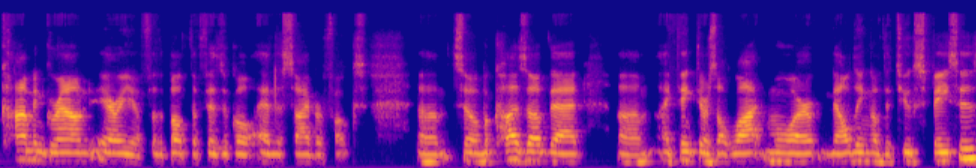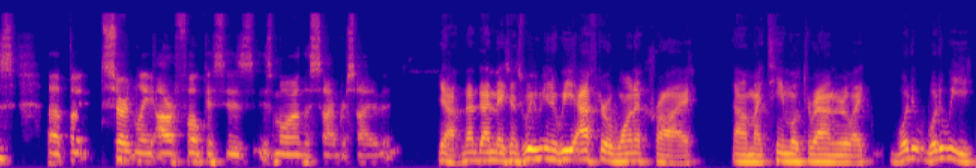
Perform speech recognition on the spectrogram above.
common ground area for the, both the physical and the cyber folks. Um, so because of that, um, I think there's a lot more melding of the two spaces, uh, but certainly our focus is is more on the cyber side of it. Yeah, that, that makes sense. We you know we after WannaCry, um, my team looked around and we were like, what do, what do we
